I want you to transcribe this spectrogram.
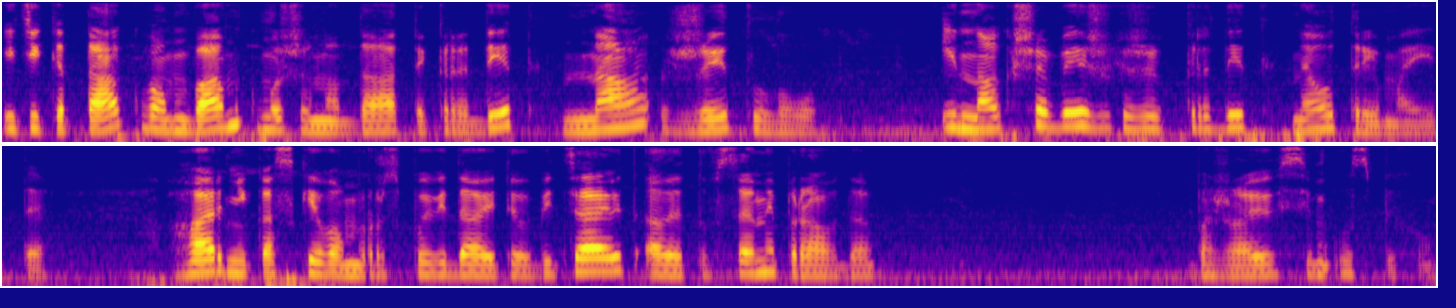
І тільки так вам банк може надати кредит на житло. Інакше ви ж кредит не отримаєте. Гарні казки вам розповідають і обіцяють, але то все неправда. Бажаю всім успіху!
